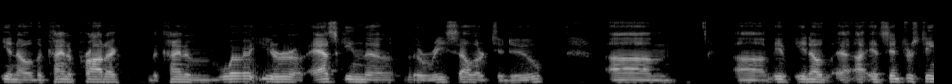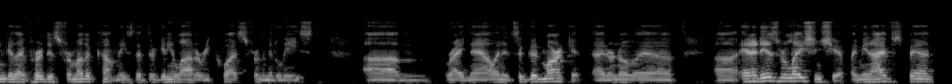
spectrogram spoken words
you know, the kind of product, the kind of what you're asking the, the reseller to do. Um, um, if, you know, uh, it's interesting because I've heard this from other companies that they're getting a lot of requests from the Middle East um, right now, and it's a good market. I don't know, uh, uh, and it is relationship. I mean, I've spent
